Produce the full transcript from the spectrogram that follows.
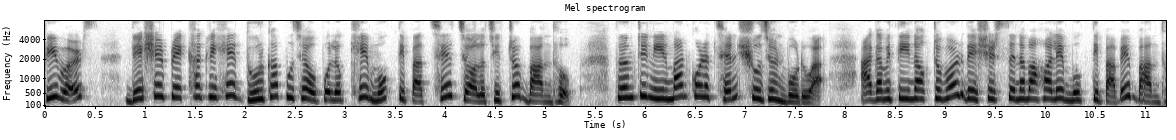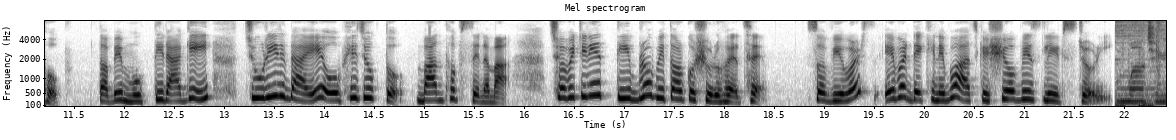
ভিউয়ার্স দেশের প্রেক্ষাগৃহে দুর্গাপূজা উপলক্ষে মুক্তি পাচ্ছে চলচ্চিত্র বান্ধব। ফিল্মটি নির্মাণ করেছেন সুজন বড়ুয়া। আগামী তিন অক্টোবর দেশের সিনেমা হলে মুক্তি পাবে বান্ধব। তবে মুক্তির আগেই চুরির দায়ে অভিযুক্ত বান্ধব সিনেমা। ছবিটি নিয়ে তীব্র বিতর্ক শুরু হয়েছে। সো ভিউয়ার্স এবার দেখে নেব আজকের শোবিজ লিড স্টোরি মাঝি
